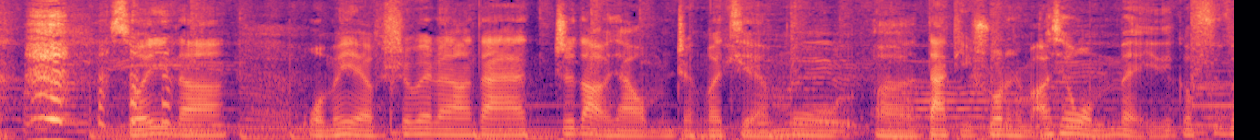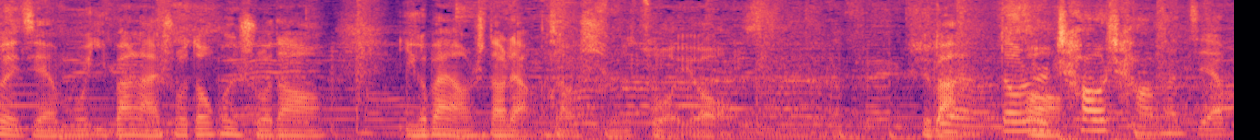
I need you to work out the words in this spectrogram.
所以呢，我们也是为了让大家知道一下我们整个节目呃大体说了什么，而且我们每一个付费节目一般来说都会说到一个半小时到两个小时左右，对吧？都是哦超长的节目。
